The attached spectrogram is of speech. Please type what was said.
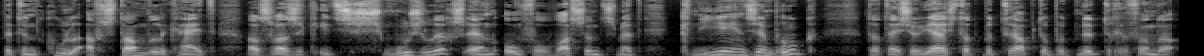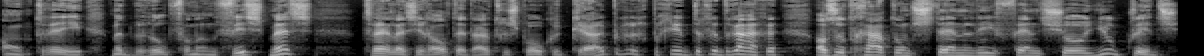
met een koele afstandelijkheid, als was ik iets smoezeligs en onvolwassens met knieën in zijn broek, dat hij zojuist had betrapt op het nuttige van de entree met behulp van een vismes, terwijl hij zich altijd uitgesproken kruiperig begint te gedragen als het gaat om Stanley Fanshawe Ukridge,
